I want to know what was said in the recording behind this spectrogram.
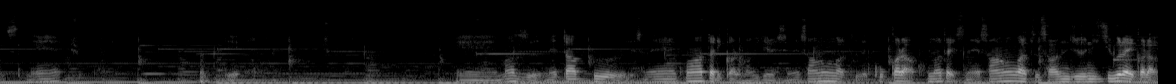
ですね。で、えー、まずメタプールですね。この辺りから伸びてるんですよね。3月で、ここから、この辺りですね。3月30日ぐらいから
